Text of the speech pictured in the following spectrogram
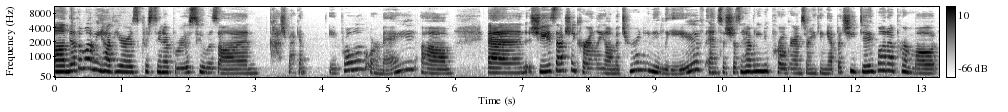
um, the other one we have here is Christina Bruce, who was on, gosh, back in April or May. Um, and she's actually currently on maternity leave. And so she doesn't have any new programs or anything yet, but she did want to promote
